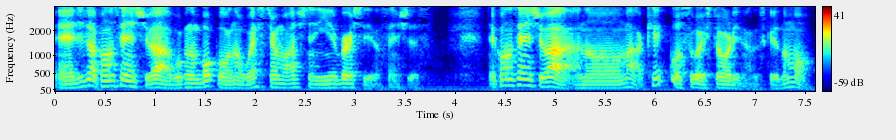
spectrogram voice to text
えー、実はこの選手は僕の母校の Western Washington University の選手です。で、この選手は、あのー、まあ、結構すごいストーリーなんですけれども、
